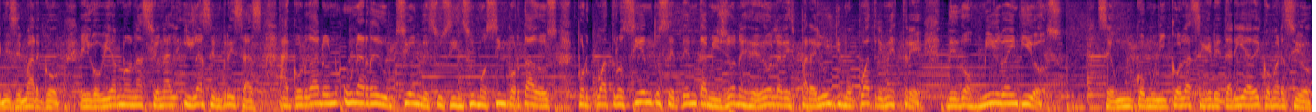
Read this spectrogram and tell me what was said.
En ese marco, el gobierno nacional y las empresas acordaron una reducción de sus insumos importados por 470 millones de dólares para el último cuatrimestre de 2022. Según comunicó la Secretaría de Comercio,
